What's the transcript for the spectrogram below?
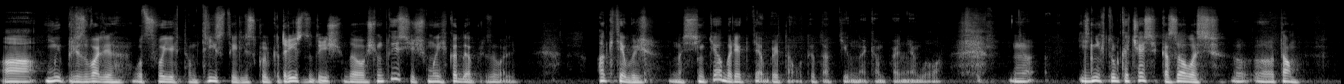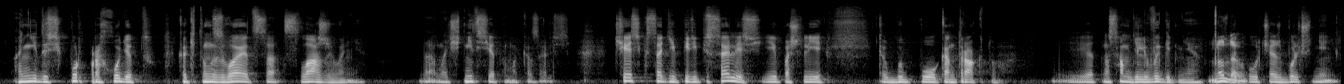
А мы призвали вот своих там 300 или сколько? 300 тысяч. Да, в общем, тысяч. Мы их когда призвали? Октябрь, на сентябрь, октябрь, там вот эта активная кампания была. Из них только часть оказалась э, э, там. Они до сих пор проходят, как это называется, слаживание. Да, значит, не все там оказались. Часть, кстати, переписались и пошли как бы по контракту. И это на самом деле выгоднее. Ну да. Ты получаешь больше денег.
